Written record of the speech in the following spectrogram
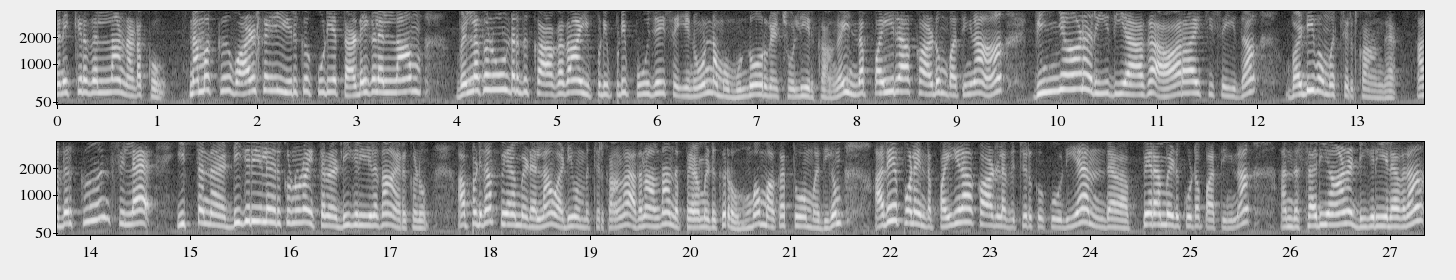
நினைக்கிறதெல்லாம் நடக்கும். நமக்கு வாழ்க்கையில் இருக்கக்கூடிய தடைகள் எல்லாம் விலகணுன்றதுக்காக தான் இப்படி இப்படி பூஜை செய்யணும்னு நம்ம முன்னோர்கள் சொல்லியிருக்காங்க. இந்த பைரா காடும் பார்த்தீங்கன்னா விஞ்ஞான ரீதியாக ஆராய்ச்சி செய்தா வடிவமைச்சிருக்காங்க. அதற்குன்னு சில இத்தனை டிகிரியில் இருக்கணும்னா இத்தனை டிகிரியில் தான் இருக்கணும். அப்படி தான் பிரமிடெல்லாம் வடிவமைச்சிருக்காங்க. அதனால தான் அந்த பிரமிடுக்கு ரொம்ப மகத்துவம் அதிகம். அதே போல் இந்த பைரா கார்டில் வச்சுருக்கக்கூடிய அந்த பிரமிடு கூட பார்த்தீங்கன்னா அந்த சரியான டிகிரியில் தான்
